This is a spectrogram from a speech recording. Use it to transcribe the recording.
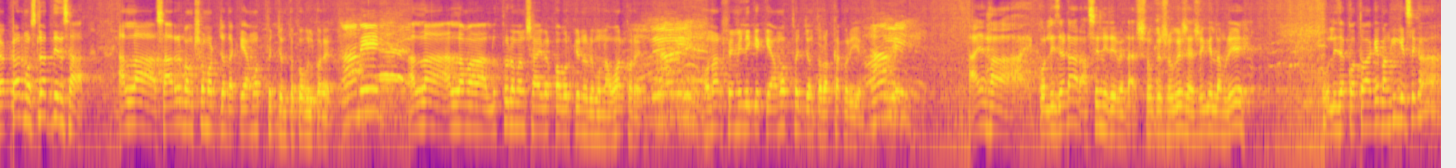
ডক্টর মুসলিউদ্দিন স্যার আল্লাহ স্যারের বংশমর্যাদা কেয়ামত পর্যন্ত কবুল করেন। আমিন। আল্লাহ আল্লামা লুৎফুর রহমান সাহেবের কবরকে নুরে মুনাওয়ার করেন। ওনার ফ্যামিলিকে কেয়ামত পর্যন্ত রক্ষা করিয়েন। আমিন। আয় হায় কলিজাটা আর আসেনি রে বেটা। শোকে শোকে শেষ হয়ে গেলাম রে। কলিজা কত আগে বাঙ্কি গেছে গা?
